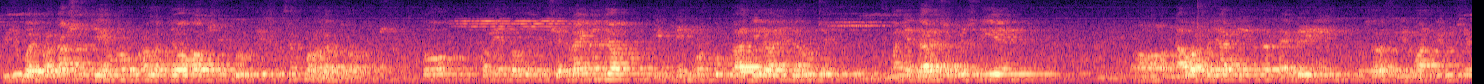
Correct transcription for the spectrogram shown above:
બીજું કોઈ પ્રકાશન છે, એમનો પણ અલગ જવાબ આપશે. ગ્રુપ ડિસ્કશન પણ અલગ જવાબ આપશે. તો તમે તમે છેતરાઈ ન જાઓ. એની પણ ખૂબ કાળજી લેવાની જરૂર છે. માન્ય ધારાસભ્યશ્રીએ ટાવર બજારની અંદર લાઇબ્રેરીનું સરસ નિર્માણ કર્યું છે.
